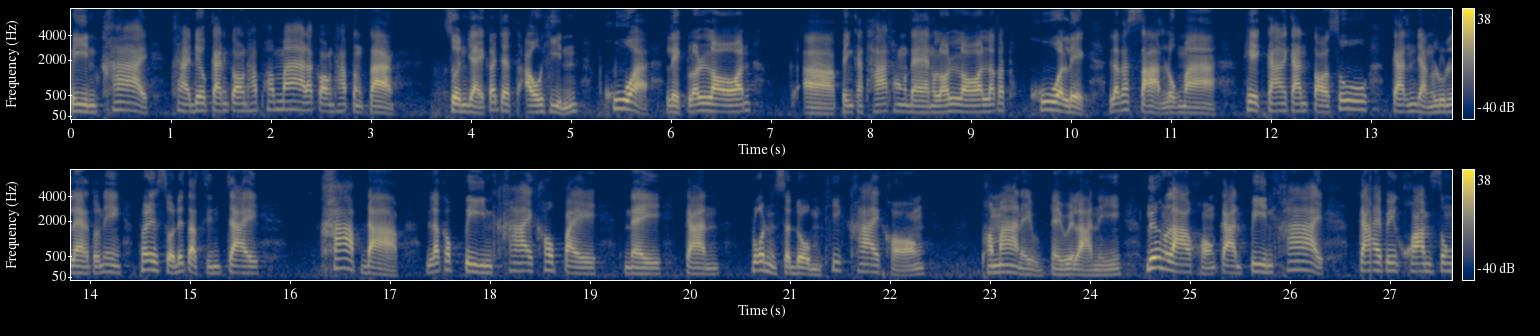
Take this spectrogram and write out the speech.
ปีนค่ายขณะเดียวกันกองทัพพม่าและกองทัพต่างๆ ส่วนใหญ่ก็จะเอาหินคั่วเหล็กร้อนๆเป็นกระทะทองแดงร้อนๆ แล้วก็คั่วเหล็ก แล้วก็สาดลงมา เหตุการณ์การต่อสู้กันอย่างรุนแรงตัวเองพระเรศวได้ตัดสินใจคาบดาบแล้วก็ปีนค่ายเข้าไปใน การปล้นสะดมที่ค่ายของพม่าในในเวลานี้ เรื่องราวของการปีนค่าย กลายเป็นความทรง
